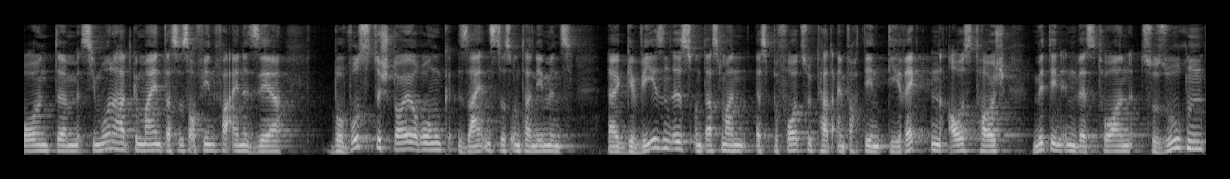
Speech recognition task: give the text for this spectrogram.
Und ähm, Simone hat gemeint, dass es auf jeden Fall eine sehr bewusste Steuerung seitens des Unternehmens äh, gewesen ist und dass man es bevorzugt hat, einfach den direkten Austausch mit den Investoren zu suchen,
